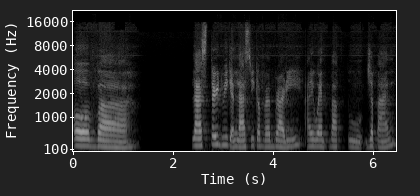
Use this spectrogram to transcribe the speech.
of uh, last third week and last week of February, I went back to Japan.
